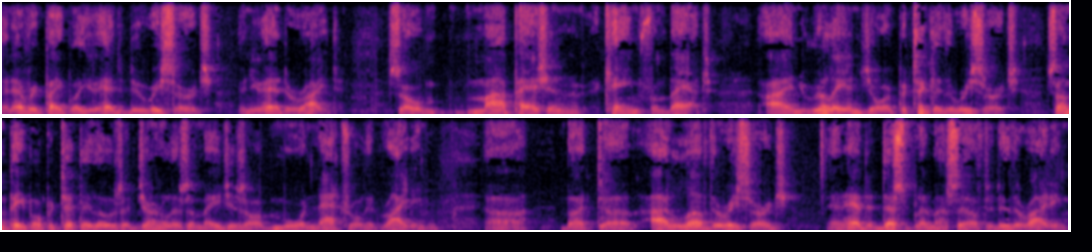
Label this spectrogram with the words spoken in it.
And every paper you had to do research and you had to write. So my passion came from that. I really enjoyed particularly the research. Some people, particularly those at journalism majors, are more natural at writing. Uh, but uh, I love the research and had to discipline myself to do the writing.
